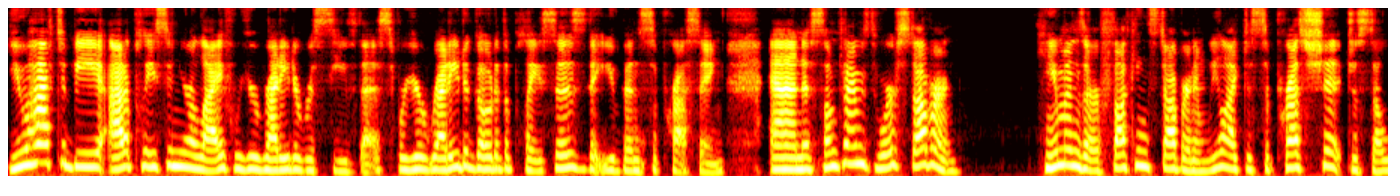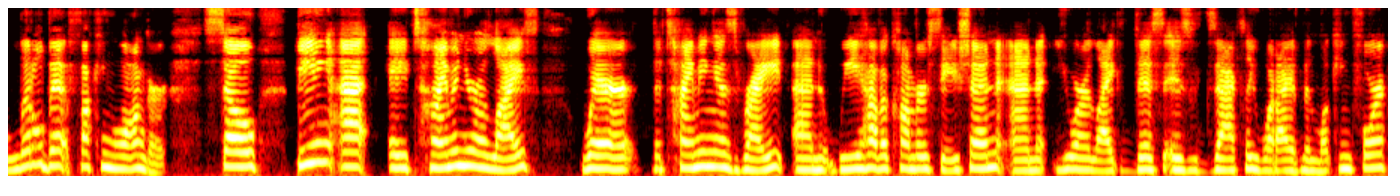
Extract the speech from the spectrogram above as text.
You have to be at a place in your life where you're ready to receive this, where you're ready to go to the places that you've been suppressing. And sometimes we're stubborn. Humans are fucking stubborn and we like to suppress shit just a little bit fucking longer. So, being at a time in your life where the timing is right and we have a conversation and you are like, this is exactly what I've been looking for,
